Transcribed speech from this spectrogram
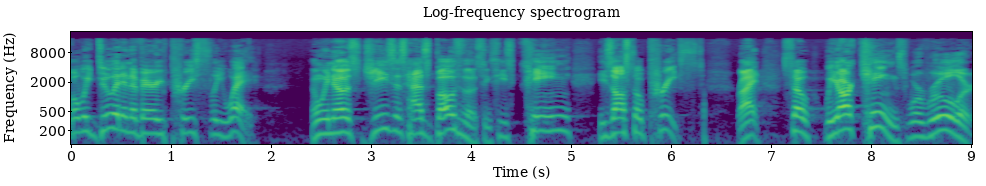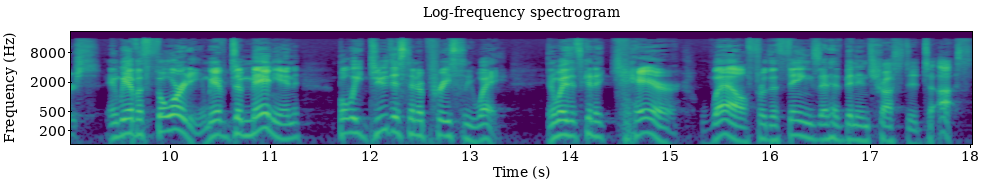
but we do it in a very priestly way and we notice Jesus has both of those things. He's king, he's also priest, right? So we are kings, we're rulers, and we have authority, and we have dominion, but we do this in a priestly way, in a way that's going to care well for the things that have been entrusted to us.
